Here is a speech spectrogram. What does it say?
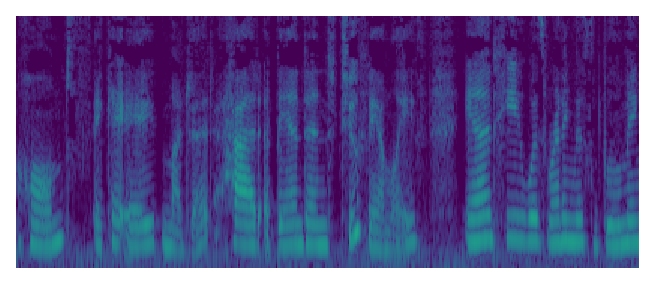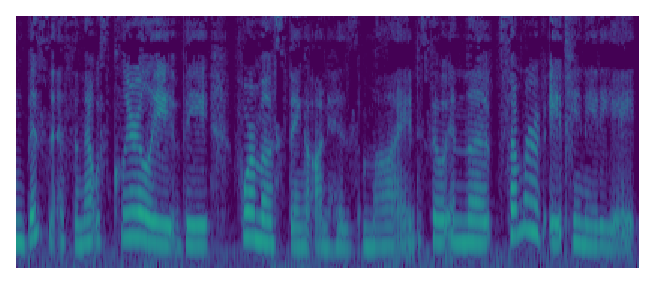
Holmes, aka Mudgett, had abandoned two families and he was running this booming business and that was clearly the foremost thing on his mind. So in the summer of 1888,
